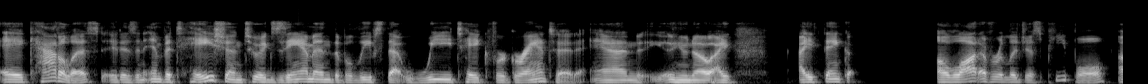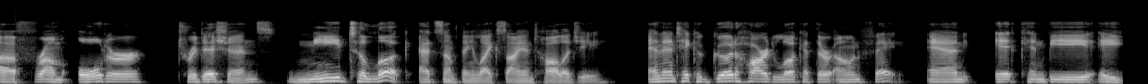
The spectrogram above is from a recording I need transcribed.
a catalyst, it is an invitation to examine the beliefs that we take for granted. And, you know, I, I think a lot of religious people uh, from older traditions need to look at something like Scientology and then take a good hard look at their own faith. And it can be a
